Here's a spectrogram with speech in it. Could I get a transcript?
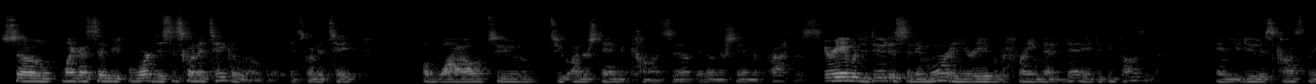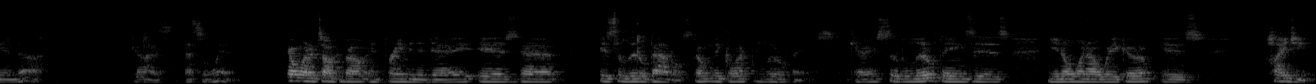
So, like I said before, this is going to take a little bit. It's going to take a while to to understand the concept and understand the practice. You're able to do this in the morning, you're able to frame that day to be positive. And you do this constantly enough. Guys, that's a win. I want to talk about in framing today is that it's the little battles. Don't neglect the little things. Okay, so the little things is, you know, when I wake up is hygiene.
